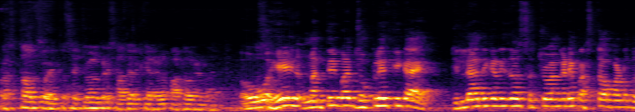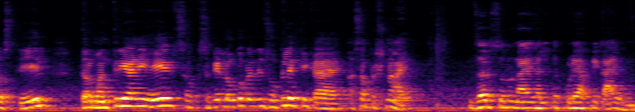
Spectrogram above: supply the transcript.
प्रस्ताव जो आहे तो सचिवांकडे सादर करायला पाठवलेला आहे. हो हे मंत्रीपद झोपलेत की काय? जिल्हाधिकारी जर सचिवांकडे प्रस्ताव पाठवत असतील तर मंत्री आणि हे सगळे लोकप्रतिनिधी झोपलेत की काय? असा प्रश्न आहे. जर सुरू नाही झाली तर पुढे आपली काय होईल?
